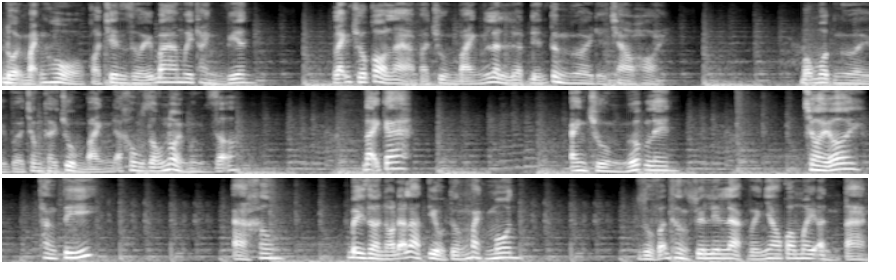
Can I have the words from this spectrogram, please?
Đội mãnh hổ có trên dưới 30 thành viên. Lãnh chúa cỏ lả và chùm bánh lần lượt đến từng người để chào hỏi. Bỗng một người vừa trông thấy chùm bánh đã không giấu nổi mừng rỡ. Đại ca! Anh chùm ngước lên. Trời ơi! Thằng tí! À không, bây giờ nó đã là tiểu tướng Mạch Môn dù vẫn thường xuyên liên lạc với nhau qua mây ẩn tàng,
